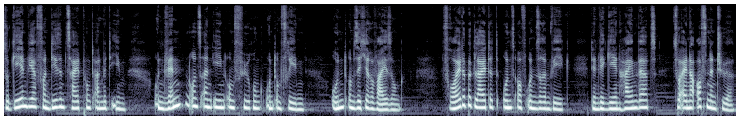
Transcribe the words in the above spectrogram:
so gehen wir von diesem Zeitpunkt an mit ihm und wenden uns an ihn um Führung und um Frieden und um sichere Weisung. Freude begleitet uns auf unserem Weg, denn wir gehen heimwärts zu einer offenen Tür,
